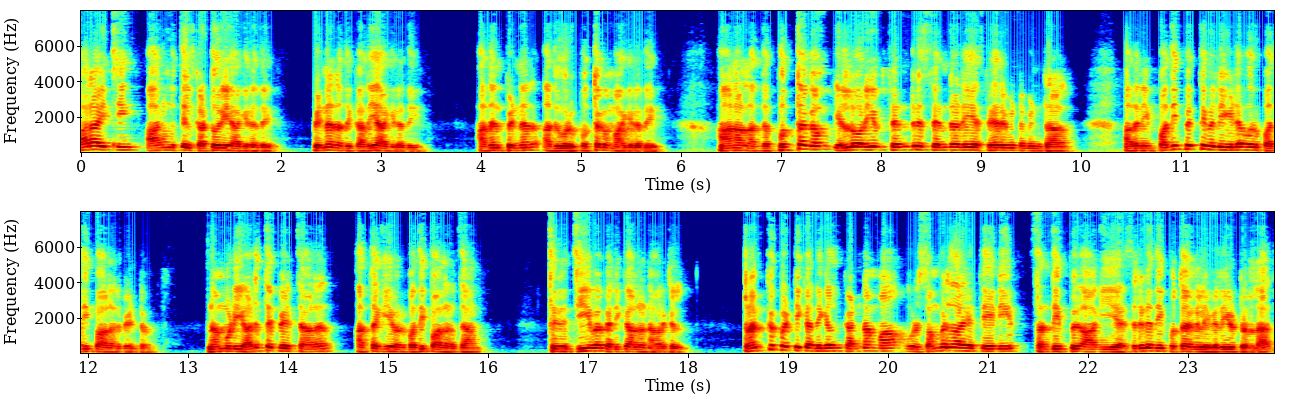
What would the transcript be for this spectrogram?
ஆராய்ச்சி ஆரம்பத்தில் கட்டுரையாகிறது பின்னர் அது கதையாகிறது. அதன் பின்னர் அது ஒரு புத்தகமாகிறது. ஆனால் அந்த புத்தகம் எல்லோரையும் சென்று சென்றடைய சேர வேண்டும் என்றால் அதனை பதிப்பித்து வெளியிட ஒரு பதிப்பாளர் வேண்டும். நம்முடைய அடுத்த பேச்சாளர் அத்தகைய ஒரு பதிப்பாளர் தான் திரு. ஜீவ கரிகாலன் அவர்கள். ட்ரங்கு பெட்டி கதைகள் கண்ணம்மா ஒரு சம்பிரதாய தேநீர் சந்திப்பு ஆகிய சிறுகதை புத்தகங்களை வெளியிட்டுள்ளார்.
